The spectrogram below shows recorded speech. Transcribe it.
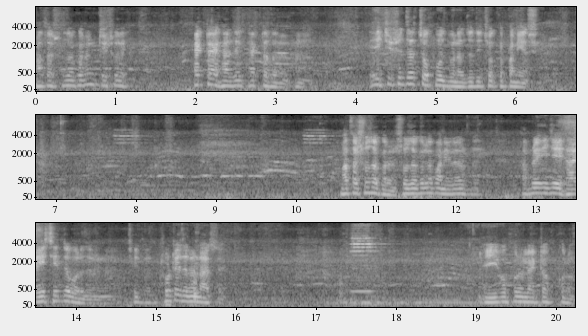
মাথা সোজা করেন, টিস্যু একটা হাতে, একটা ধরেন হ্যাঁ। এই টিস্যুতে চোখ মুছবে না, যদি চোখে পানি আসে। মাথা সোজা করেন, সোজা করলে পানিটা আপনি এই যে হ্যাঁ এই চিত্রে বলে দেবেন না ঠোঁটে যেন না আসে। এই উপরে লাইট অফ করুন।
